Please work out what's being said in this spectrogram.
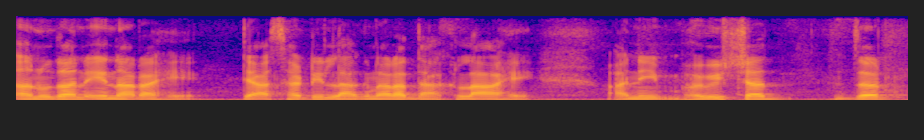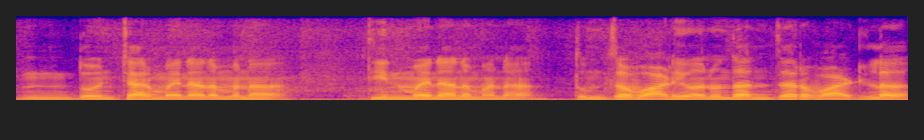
अनुदान येणार आहे त्यासाठी लागणारा दाखला आहे. आणि भविष्यात जर दोन चार महिन्यानं म्हणा तीन महिन्यानं म्हणा तुमचं वाढीव अनुदान जर वाढलं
